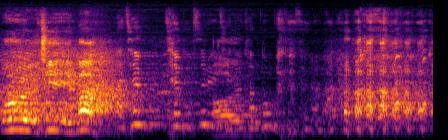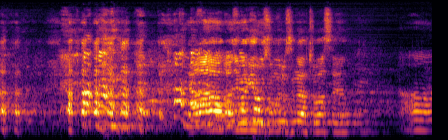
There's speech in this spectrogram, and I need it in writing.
울지 마. 아, 제, 제 목소리 아이고. 제가 감동받아서. 야 마지막에 웃음으로 승아 좋았어요. 어,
